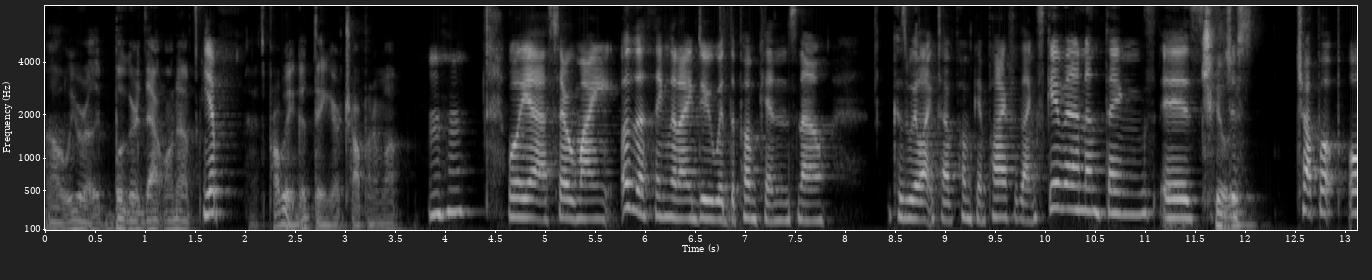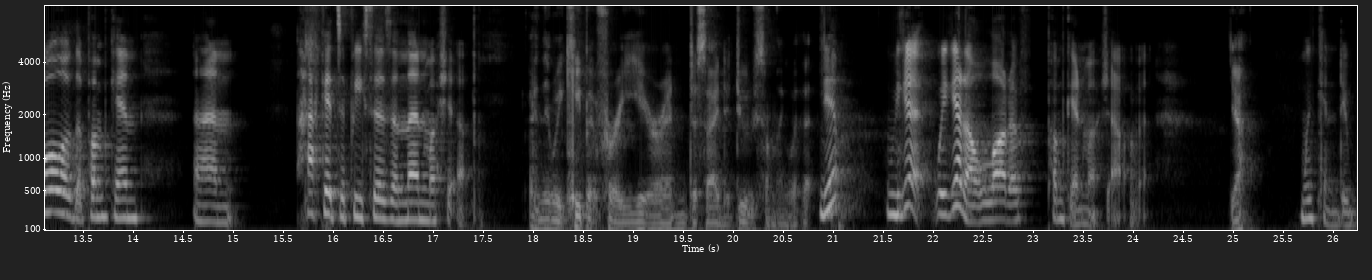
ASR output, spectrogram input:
Oh, we really boogered that one up. Yep. It's probably a good thing you're chopping them up. Well, yeah. So my other thing that I do with the pumpkins now, because we like to have pumpkin pie for Thanksgiving and things, is Chili. just chop up all of the pumpkin and hack it to pieces and then mush it up. And then we keep it for a year and decide to do something with it. Yep. We get we get a lot of pumpkin mush out of it. Yeah. We can do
